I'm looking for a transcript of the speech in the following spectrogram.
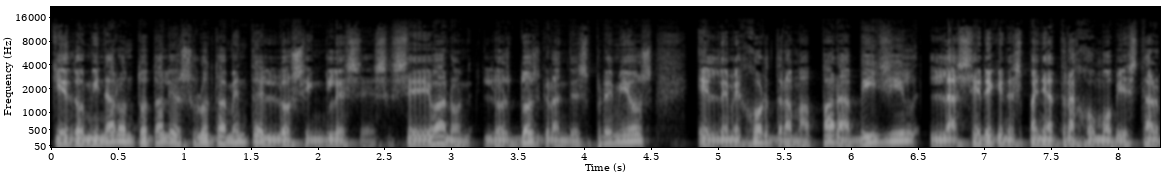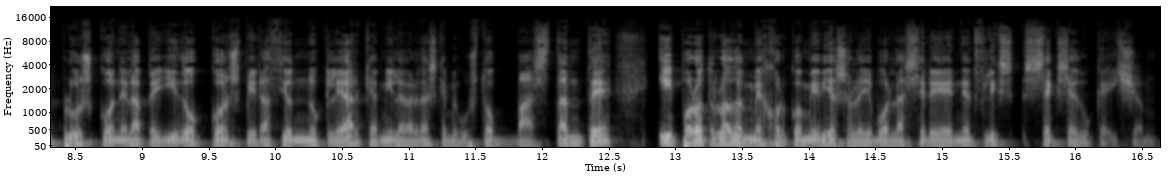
que dominaron total y absolutamente los ingleses. Se llevaron los dos grandes premios, el de mejor drama para Vigil, la serie que en España trajo Movistar Plus con el apellido Conspiración Nuclear, que a mí la verdad es que me gustó bastante, y por otro lado en mejor comedia se lo llevó la serie de Netflix Sex Education.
